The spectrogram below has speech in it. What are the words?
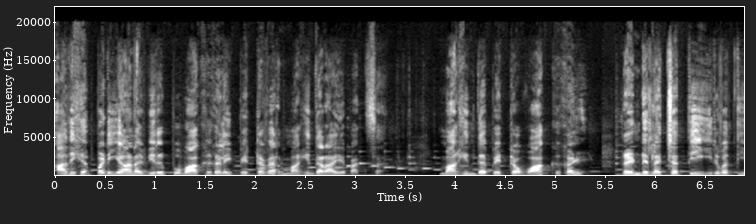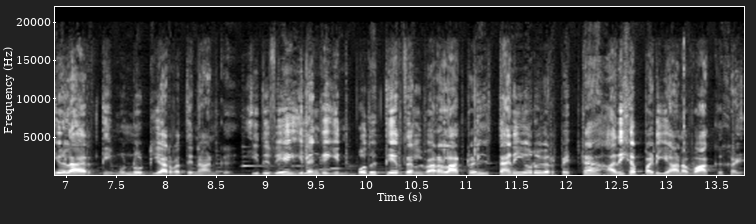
அதிகப்படியான விருப்பு வாக்குகளை பெற்றவர் மஹிந்த ராயபக்ச. மஹிந்த பெற்ற வாக்குகள் ரெண்டு லட்சத்தி இருபத்தி ஏழாயிரத்தி முன்னூற்றி அறுபத்தி நான்கு. இதுவே இலங்கையின் பொது தேர்தல் வரலாற்றில் தனியொருவர் பெற்ற அதிகப்படியான வாக்குகள்.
